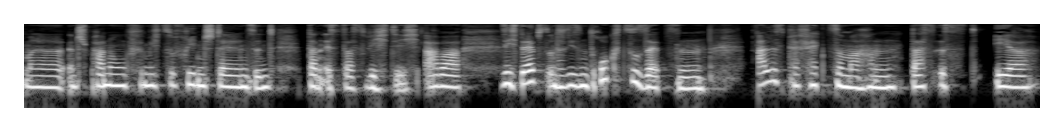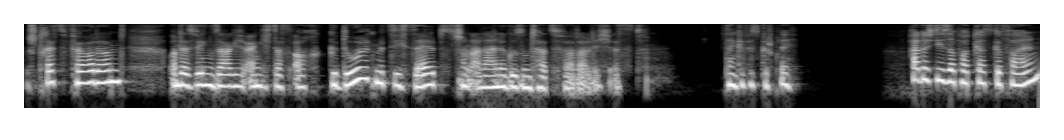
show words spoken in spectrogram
meine Entspannung für mich zufriedenstellend sind, dann ist das wichtig. Aber sich selbst unter diesen Druck zu setzen, alles perfekt zu machen, das ist eher stressfördernd. Und deswegen sage ich eigentlich, dass auch Geduld mit sich selbst schon alleine gesundheitsförderlich ist. Danke fürs Gespräch. Hat euch dieser Podcast gefallen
